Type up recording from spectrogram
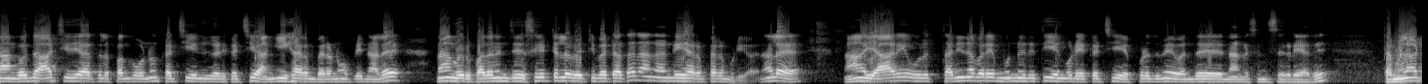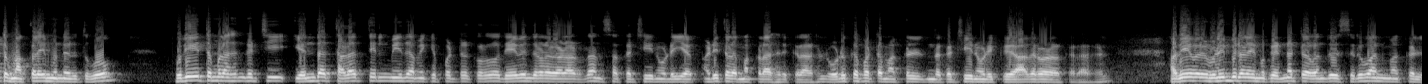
நாங்கள் வந்து ஆட்சி அதிகாரத்தில் பங்கு பண்ணணும் கட்சி எங்கள் கட்சி அங்கீகாரம் பெறணும் அப்படின்னாலே நாங்கள் ஒரு பதினஞ்சு சீட்டில் வெற்றி பெற்றால் தான் நாங்கள் அங்கீகாரம் பெற முடியும். அதனால் நான் யாரையும் ஒரு தனிநபரை முன்னிறுத்தி எங்களுடைய கட்சி எப்பொழுதுமே வந்து நாங்கள் சிந்திச்சது கிடையாது. தமிழ்நாட்டு மக்களை முன்னிறுத்துவோம். புதிய தமிழகம் கட்சி எந்த தளத்தின் மீது அமைக்கப்பட்டிருக்கிறதோ தேவேந்திர தான் அந்த கட்சியினுடைய அடித்தள மக்களாக இருக்கிறார்கள். ஒடுக்கப்பட்ட மக்கள் இந்த கட்சியினுடைய ஆதரவாக இருக்கிறார்கள். அதே ஒரு விளிம்பு நிலை மக்கள் எண்ணற்ற வந்து சிறுபான்மை மக்கள்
